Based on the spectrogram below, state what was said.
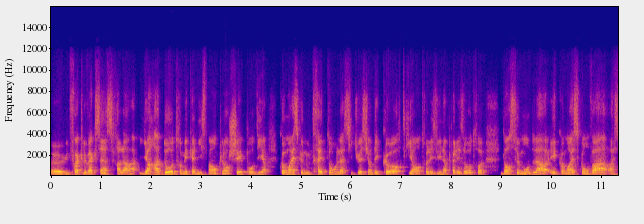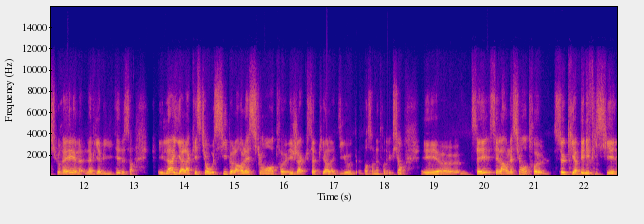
euh, une fois que le vaccin sera là, il y aura d'autres mécanismes à enclencher pour dire comment est-ce que nous traitons la situation des cohortes qui entrent les unes après les autres dans ce monde-là et comment est-ce qu'on va assurer la viabilité de ça. Et là, il y a la question aussi de la relation entre, et Jacques Sapir l'a dit dans son introduction, et euh, c'est la relation entre ceux qui ont bénéficié,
